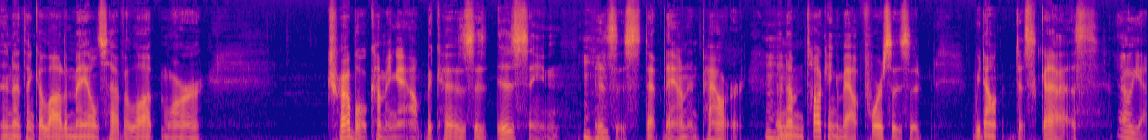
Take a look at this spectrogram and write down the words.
and I think a lot of males have a lot more trouble coming out because it is seen Mm-hmm. as a step down in power. Mhm. And I'm talking about forces that we don't discuss. oh yeah.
